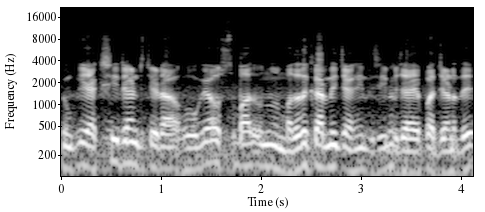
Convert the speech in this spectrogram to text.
ਕਿਉਂਕਿ ਐਕਸੀਡੈਂਟ ਜਿਹੜਾ ਹੋ ਗਿਆ, ਉਸ ਤੋਂ ਬਾਅਦ ਉਹਨੂੰ ਮਦਦ ਕਰਨੀ ਚਾਹੀਦੀ ਸੀ, ਬਜਾਏ ਭੱਜਣ ਦੇ।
